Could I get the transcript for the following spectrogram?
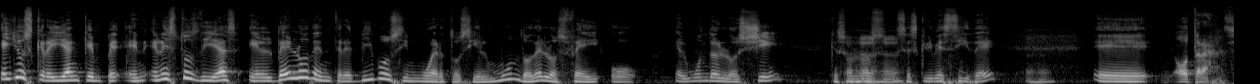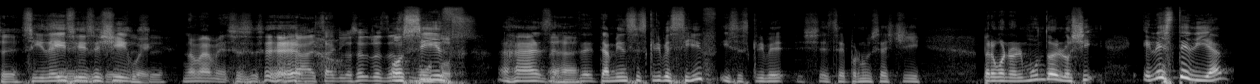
ellos creían que en, en estos días el velo de entre vivos y muertos y el mundo de los Fey o el mundo de los Shi, que son los, ajá. se escribe Side, eh, otra. Sí. Side y se dice Shi, güey. No mames. Ajá, exacto. Los otros dos o mudos. Ajá, se- también se escribe Sid y se escribe, se, se pronuncia Shi. Pero bueno, el mundo de los Shi. En este día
